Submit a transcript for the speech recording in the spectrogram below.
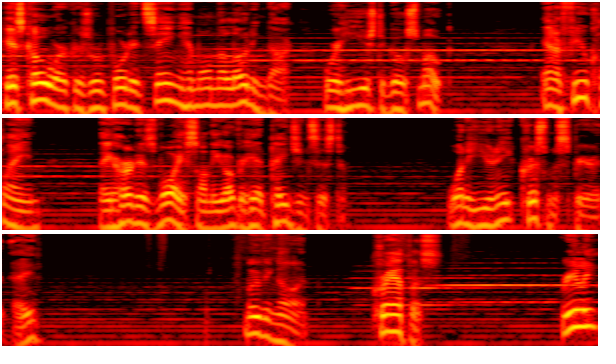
his co workers reported seeing him on the loading dock where he used to go smoke and a few claim they heard his voice on the overhead paging system. What a unique Christmas spirit, eh? Moving on. Krampus. Really?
